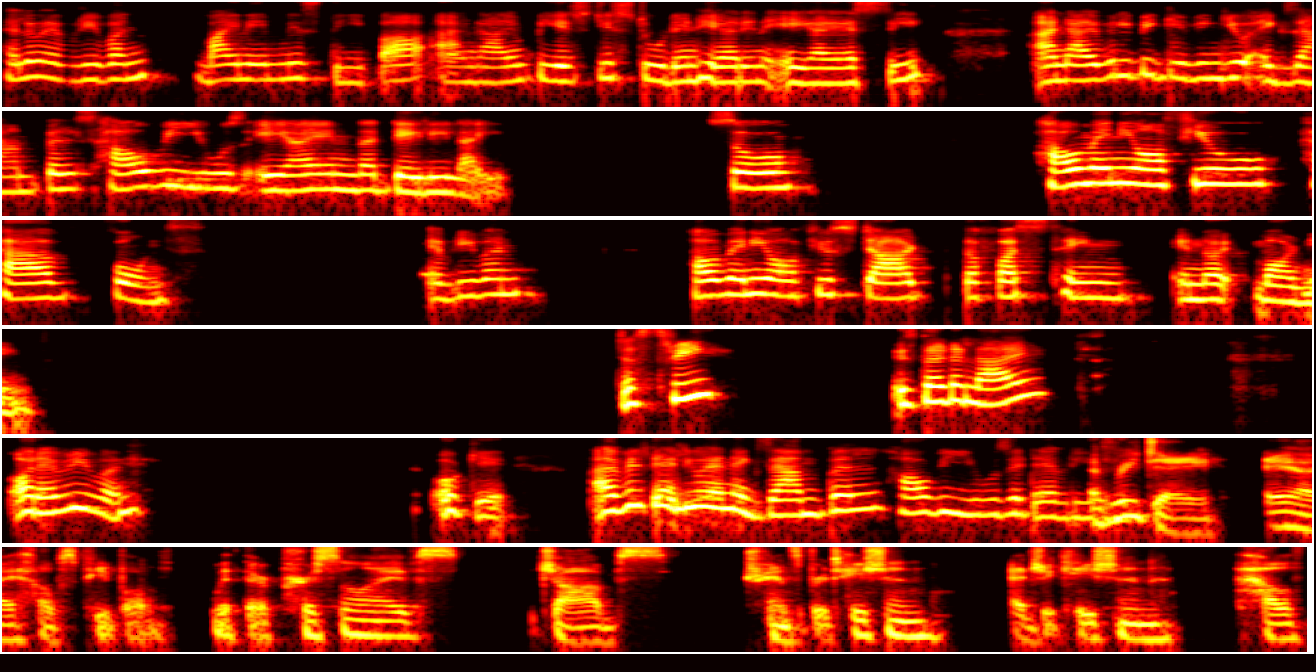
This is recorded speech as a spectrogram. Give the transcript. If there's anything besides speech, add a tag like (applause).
Hello everyone, my name is Deepa and I am PhD student here in AISC and I will be giving you examples how we use AI in the daily life. So how many of you have phones? Everyone? How many of you start the first thing in the morning? Just three? Is that a lie? or everyone? (laughs) Okay, I will tell you an example how we use it every day. Every day, AI helps people with their personal lives, jobs, transportation, education, health.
